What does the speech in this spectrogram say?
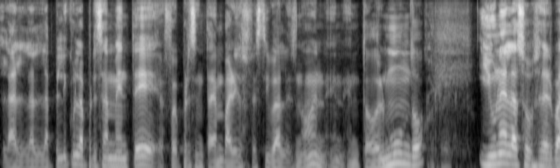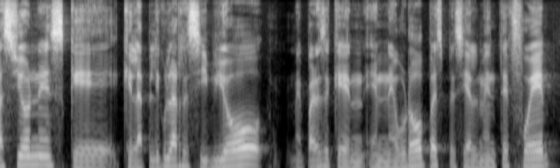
la, película precisamente fue presentada en varios festivales, ¿no? En, todo el mundo. Y una de las observaciones que, la película recibió, me parece que en, Europa especialmente, fue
